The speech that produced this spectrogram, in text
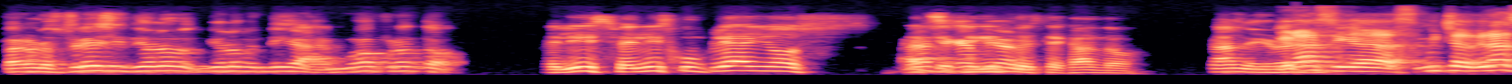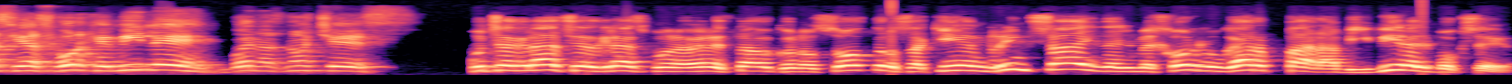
para los tres y Dios lo, Dios lo bendiga. Muy pronto. Feliz, feliz cumpleaños. Gracias, Hay festejando gracias. muchas gracias, Jorge Mile. Buenas noches. Muchas gracias, gracias por haber estado con nosotros aquí en Ringside, el mejor lugar para vivir el boxeo.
